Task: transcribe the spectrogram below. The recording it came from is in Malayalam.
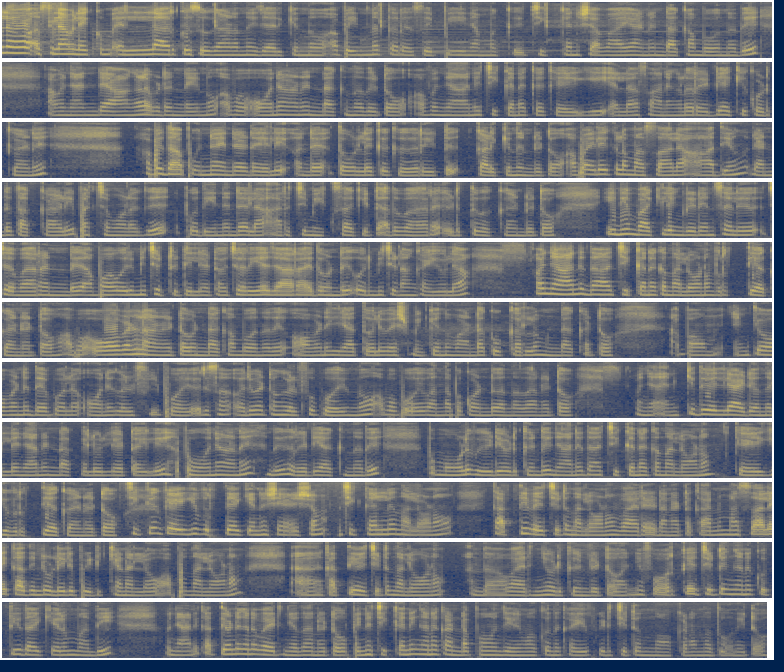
ഹലോ അസ്സാം വലൈക്കും എല്ലാവർക്കും സുഖമാണെന്ന് വിചാരിക്കുന്നു. അപ്പോൾ ഇന്നത്തെ റെസിപ്പി നമുക്ക് ചിക്കൻ ഷവായ ആണ് ഉണ്ടാക്കാൻ പോകുന്നത്. അപ്പോൾ ഞാൻ എന്റെ ആങ്ങൾ ഇവിടെ ഉണ്ടായിരുന്നു. അപ്പോൾ ഓനാണ് ഉണ്ടാക്കുന്നത് കേട്ടോ അപ്പോൾ ഞാൻ ചിക്കനൊക്കെ കഴുകി എല്ലാ സാധനങ്ങളും റെഡിയാക്കി കൊടുക്കുകയാണ്. അപ്പോൾ ഇതാ പൊന്നു അതിന്റെ ഇടയിൽ എന്റെ തോളിലേക്ക് കയറിയിട്ട് കളിക്കുന്നുണ്ട് കേട്ടോ അപ്പോൾ അതിലേക്കുള്ള മസാല ആദ്യം രണ്ട് തക്കാളി പച്ചമുളക് പുതിനന്റെ ഇല അരച്ച് മിക്സ് ആക്കിയിട്ട് അത് വേറെ എടുത്ത് വെക്കുന്നുണ്ട് കേട്ടോ ഇനിയും ബാക്കിയുള്ള ഇൻഗ്രീഡിയൻസ് അതിൽ വേറെ ഉണ്ട്. അപ്പോൾ ഒരുമിച്ച് ഇട്ടിട്ടില്ല കേട്ടോ ചെറിയ ജാറായതുകൊണ്ട് ഒരുമിച്ചിടാൻ കഴിയൂല. അപ്പോൾ ഞാനിതാ ചിക്കനൊക്കെ നല്ലോണം വൃത്തിയാക്കുകയാണ് കേട്ടോ അപ്പോൾ ഓവണിലാണ് കേട്ടോ ഉണ്ടാക്കാൻ പോകുന്നത്. ഓവണില്ലാത്തവർ വിഷമിക്കൊന്നും വേണ്ട. കുക്കറിലും ഉണ്ടാക്കാം കേട്ടോ അപ്പം എനിക്ക് ഓവൺ ഇതേപോലെ ഓന് ഗൾഫിൽ പോയി ഒരു ഒരു വട്ടം ഗൾഫ് പോയിരുന്നു. അപ്പോൾ പോയി വന്നപ്പോൾ കൊണ്ടുവന്നതാണ് കേട്ടോ. അപ്പം ഞാൻ എനിക്കിത് വലിയ ഐഡിയ ഒന്നുമില്ല. ഞാൻ ഉണ്ടാക്കലില്ല കേട്ടോ അതിൽ. അപ്പോൾ ഓനാണ് ഇത് റെഡിയാക്കുന്നത്. അപ്പോൾ മോൾ വീഡിയോ എടുക്കുന്നുണ്ട്. ഞാനിത് ആ ചിക്കനൊക്കെ നല്ലോണം കഴുകി വൃത്തിയാക്കുകയാണ് കേട്ടോ. ചിക്കൻ കഴുകി വൃത്തിയാക്കിയതിന് ശേഷം ചിക്കനിൽ നല്ലോണം കത്തി വെച്ചിട്ട് നല്ലോണം വര ഇടണം കേട്ടോ. കാരണം മസാലയൊക്കെ അതിന്റെ ഉള്ളിൽ പിടിക്കണമല്ലോ. അപ്പോൾ നല്ലോണം കത്തി വെച്ചിട്ട് നല്ലോണം എന്താ വരഞ്ഞു കൊടുക്കുന്നുണ്ട് കേട്ടോ. ഇനി ഫോർക്ക് വെച്ചിട്ട് ഇങ്ങനെ കുത്തി ഇതാക്കിയാലും മതി. അപ്പോൾ ഞാൻ കത്തി കൊണ്ട് ഇങ്ങനെ വരിഞ്ഞതാണ് കേട്ടോ. പിന്നെ ചിക്കൻ ഇങ്ങനെ കണ്ടപ്പോൾ ചെയ്യുമ്പോൾ ഒന്ന് കൈ പിടിച്ചിട്ടൊന്ന് നോക്കണം എന്ന് തോന്നിയിട്ടോ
